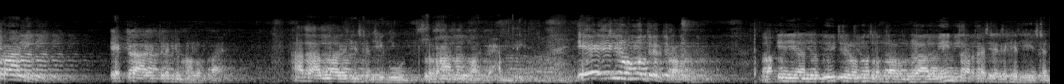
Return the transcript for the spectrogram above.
প্রাণী একটা আরেকটাকে ভালো পায়। আর আল্লাহ রেখেছেন এই গুণ একটি রহমতের কারণ নিরানব্বইটি রহমত তার কাছে রেখে দিয়েছেন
